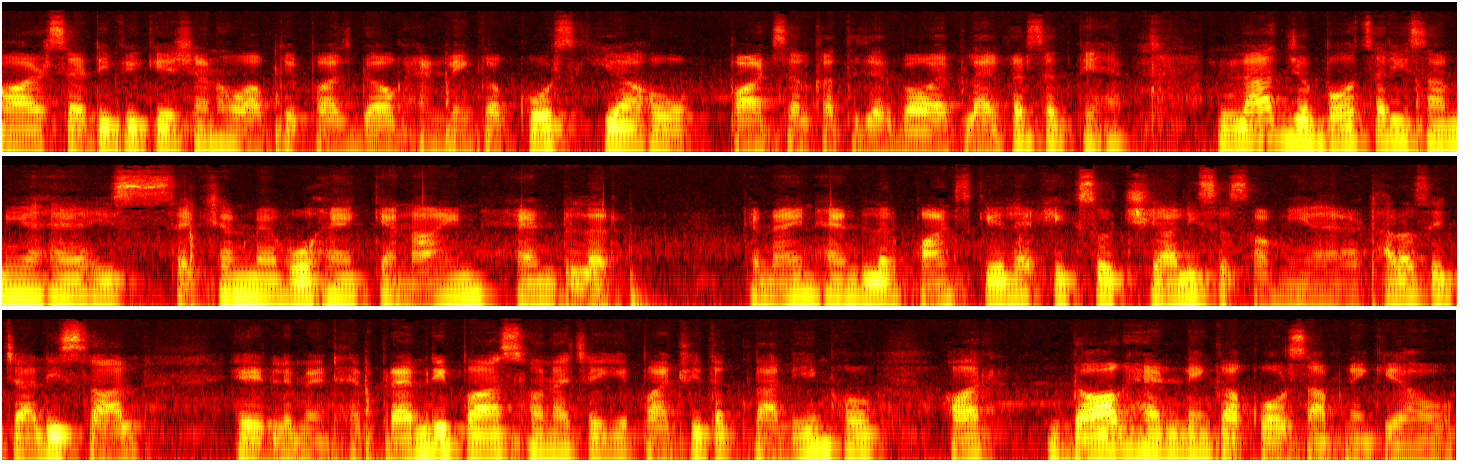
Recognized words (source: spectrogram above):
और सर्टिफिकेशन हो, आपके पास डॉग हैंडलिंग का कोर्स किया हो, पाँच साल का तजर्बा हो अप्लाई कर सकते हैं। लास्ट जो बहुत सारी असामियाँ हैं इस सेक्शन में वो हैं कैनाइन हैंडलर कैनाइन हैंडलर पाँच स्केल है, एक सौ छियालीस असामियाँ हैं, अठारह से चालीस साल एज लिमिट है। प्राइमरी पास होना चाहिए, पाँचवीं तक तालीम हो और डॉग हैंडलिंग का कोर्स आपने किया हो।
